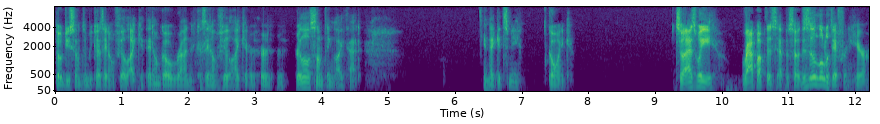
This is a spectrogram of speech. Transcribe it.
go do something because they don't feel like it. They don't go run because they don't feel like it, or, or, or a little something like that. And that gets me going. So as we wrap up this episode, this is a little different here,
